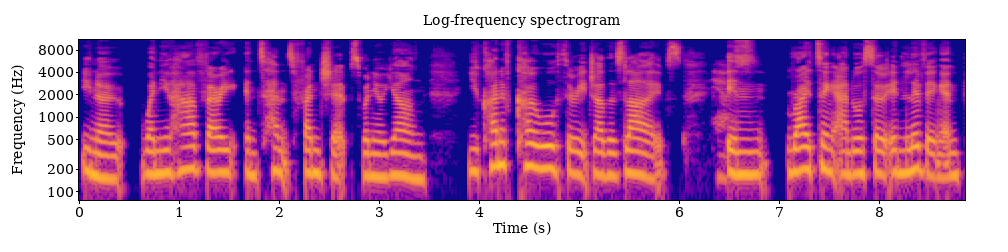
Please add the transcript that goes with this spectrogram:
you know, when you have very intense friendships when you're young, you kind of co author each other's lives yes. in writing and also in living. And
